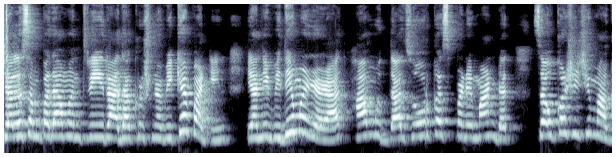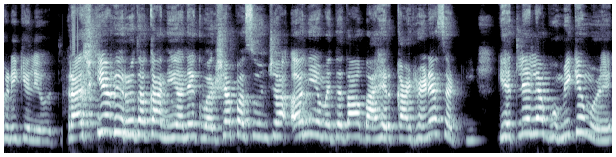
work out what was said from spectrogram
जलसंपदा मंत्री राधाकृष्ण विखे पाटील यांनी विधिमंडळात हा मुद्दा जोरकसपणे मांडत चौकशीची मागणी केली होती. राजकीय विरोधकांनी अनेक वर्षापासूनच्या अनियमितता बाहेर काढण्यासाठी घेतलेल्या भूमिकेमुळे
